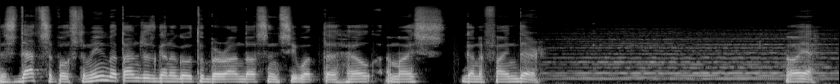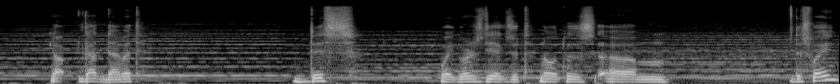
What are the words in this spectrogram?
is that supposed to mean, but I'm just gonna go to Berandas and see what the hell am I gonna find there. Oh yeah. Oh, god damn it. This... Wait, where's the exit? No, it was, um... This way?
